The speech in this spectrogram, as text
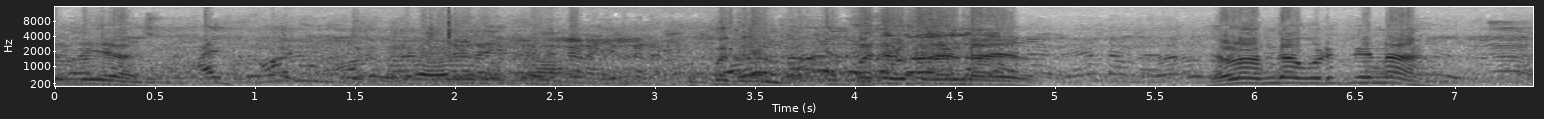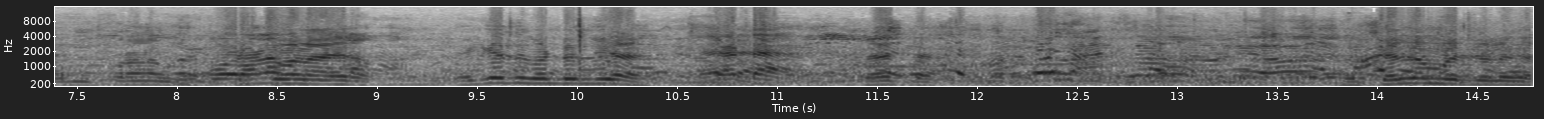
சொல்றீங்க? முப்பத்தி ரெண்டு முப்பத்தி ரெண்டாயிரம் எவ்வளோ இருந்தால் கொடுப்பீங்கன்னா முப்பதாயிரம் எங்கேருந்து கொண்டு வந்தியா பேட்டை. செல் நம்பர் சொல்லுங்க.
